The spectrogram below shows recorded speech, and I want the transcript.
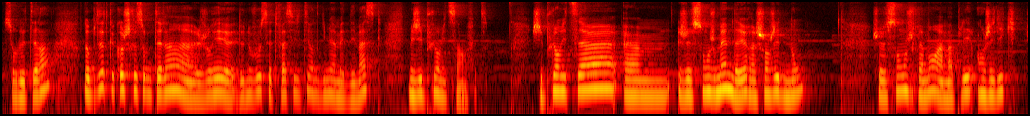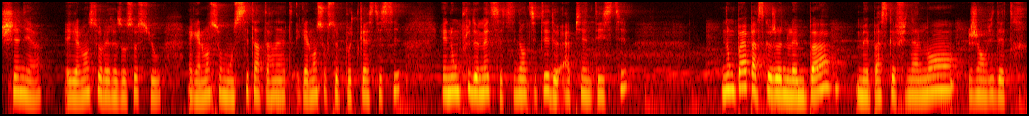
sur le terrain. Donc peut-être que quand je serai sur le terrain, j'aurai de nouveau cette facilité entre guillemets à mettre des masques, mais j'ai plus envie de ça en fait. J'ai plus envie de ça. je songe même d'ailleurs à changer de nom. Je songe vraiment à m'appeler Angélique Chenia, également sur les réseaux sociaux, également sur mon site internet, également sur ce podcast ici, et non plus de mettre cette identité de Happy and Tasty non pas parce que je ne l'aime pas, mais parce que finalement j'ai envie d'être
